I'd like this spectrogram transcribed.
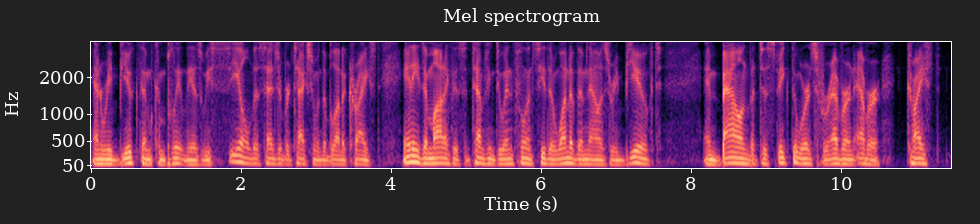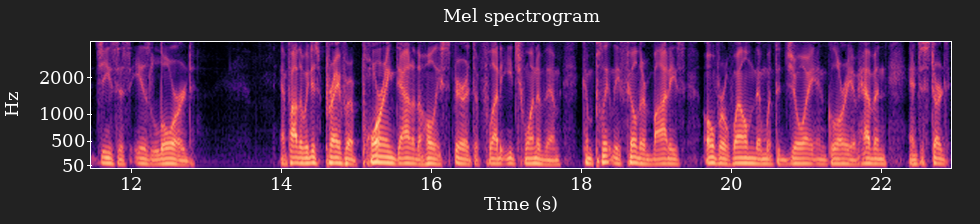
and rebuke them completely as we seal this hedge of protection with the blood of Christ. Any demonic that's attempting to influence either one of them now is rebuked and bound, but to speak the words forever and ever Christ Jesus is Lord. And Father, we just pray for a pouring down of the Holy Spirit to flood each one of them, completely fill their bodies, overwhelm them with the joy and glory of heaven, and to start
